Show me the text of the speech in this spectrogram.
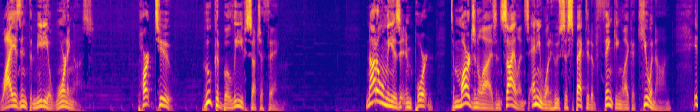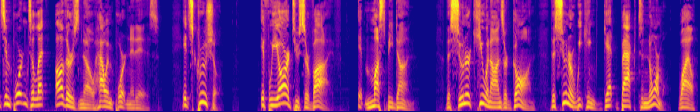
Why isn't the media warning us? Part 2 Who could believe such a thing? Not only is it important to marginalize and silence anyone who's suspected of thinking like a QAnon, it's important to let others know how important it is. It's crucial. If we are to survive, it must be done. The sooner QAnons are gone, the sooner we can get back to normal while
